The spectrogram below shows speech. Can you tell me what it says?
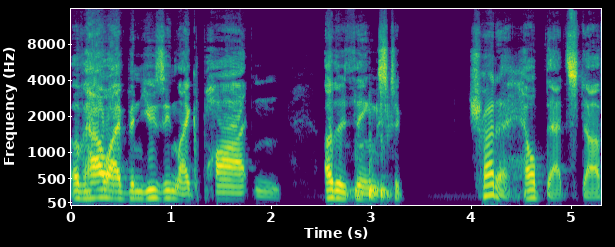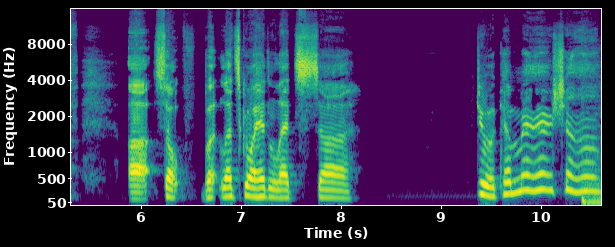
of how I've been using like pot and other things to try to help that stuff. Uh, so, but let's go ahead and let's uh, do a commercial.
